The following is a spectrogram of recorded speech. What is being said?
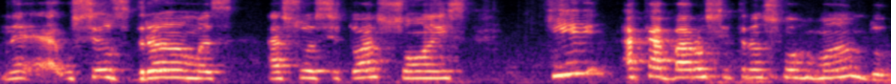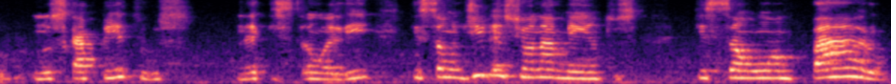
né, os seus dramas, as suas situações, que acabaram se transformando nos capítulos né, que estão ali, que são direcionamentos, que são um amparo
